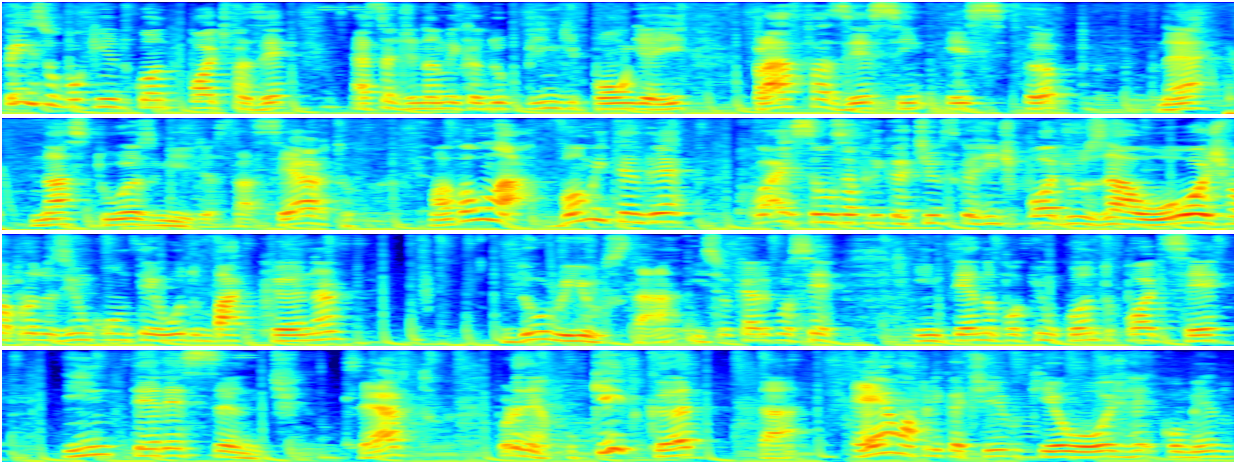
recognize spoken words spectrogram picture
pensa um pouquinho do quanto pode fazer essa dinâmica do ping-pong aí para fazer sim esse up, né, nas tuas mídias, tá certo? Mas vamos lá, vamos entender quais são os aplicativos que a gente pode usar hoje para produzir um conteúdo bacana do Reels, tá? Isso eu quero que você entenda um pouquinho quanto pode ser interessante, certo? Por exemplo, o CapCut, tá? É um aplicativo que eu hoje recomendo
